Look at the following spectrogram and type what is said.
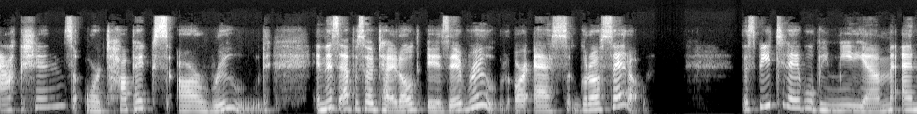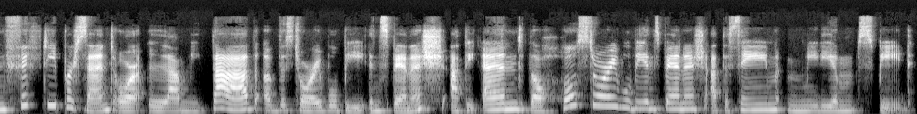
actions or topics are rude. In this episode titled, Is It Rude or Es Grosero? The speed today will be medium, and 50% or la mitad of the story will be in Spanish. At the end, the whole story will be in Spanish at the same medium speed.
